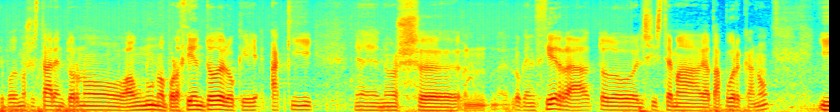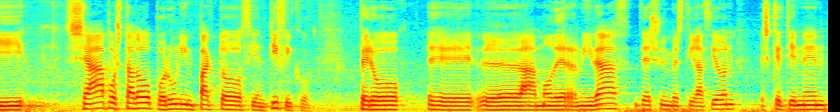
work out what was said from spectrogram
que podemos estar en torno a un 1% de lo que aquí eh, nos, eh, lo que encierra todo el sistema de Atapuerca. ¿no? Y se ha apostado por un impacto científico, pero eh, la modernidad de su investigación es que tienen,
